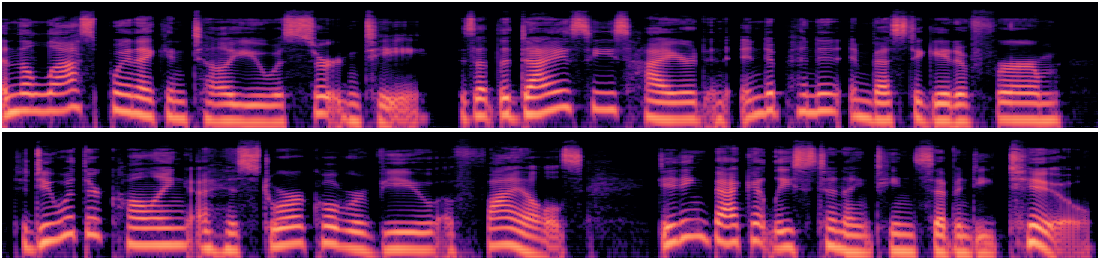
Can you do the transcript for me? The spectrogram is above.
And the last point I can tell you with certainty is that the diocese hired an independent investigative firm to do what they're calling a historical review of files dating back at least to 1972.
